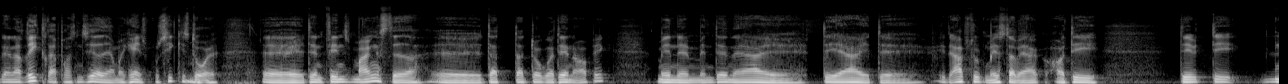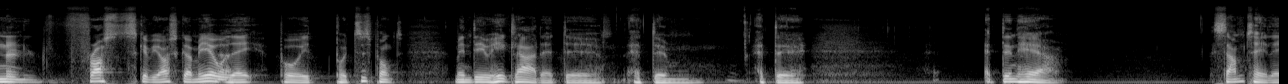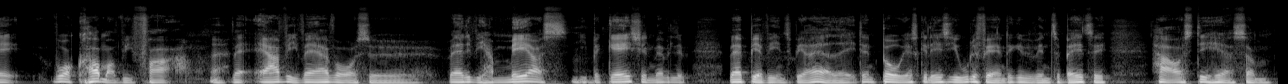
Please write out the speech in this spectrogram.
den er rigt repræsenteret i amerikansk musikhistorie. Mm. Øh, den findes mange steder, øh, der, der dukker den op, ikke? Men, øh, men den er, øh, det er et, øh, et absolut mesterværk, og det, det, det Frost skal vi også gøre mere ud af på et, på et tidspunkt, men det er jo helt klart, at, øh, at, øh, at, øh, at den her samtale af, hvor kommer vi fra? Ja. Hvad er vi? Hvad er vores... Øh, hvad er det, vi har med os mm. i bagagen? Hvad, vil, hvad bliver vi inspireret af? Den bog, jeg skal læse i juleferien, det kan vi vende tilbage til, har også det her som,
